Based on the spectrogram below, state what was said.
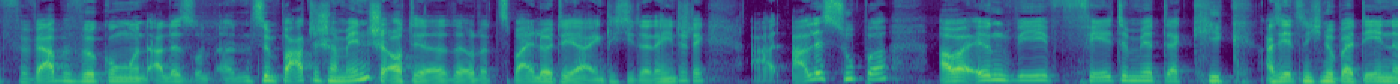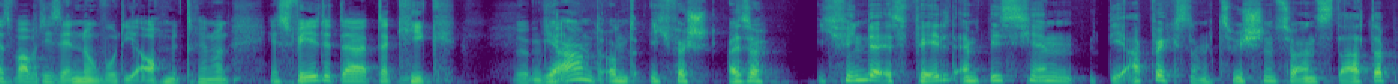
für Werbewirkung und alles und ein sympathischer Mensch auch, der, der oder zwei Leute ja eigentlich, die da dahinter stecken. Alles super, aber irgendwie fehlte mir der Kick. Also jetzt nicht nur bei denen, es war aber die Sendung, wo die auch mit drin waren. Es fehlte der, der Kick. Irgendwie. Ja, und, und ich, also ich finde, es fehlt ein bisschen die Abwechslung zwischen so einem Startup,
